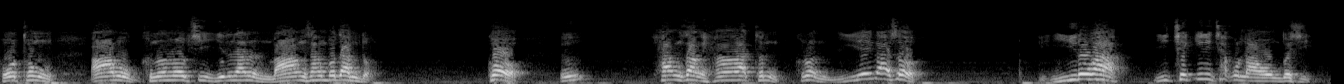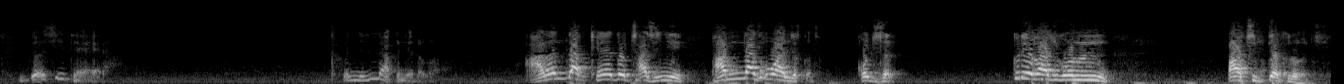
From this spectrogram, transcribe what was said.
보통 아무 근원 없이 일어나는 망상보담도 그 어? 향상 향 같은 그런 이해 가서 이로가 이체끼리 자꾸 나온 것이 그것이 대라. 큰일나 큰일이라고. 안 한다 해도 자신이 밤낮 하고 앉았거든. 고짓을. 그래가지고는 아침 때 그러지.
